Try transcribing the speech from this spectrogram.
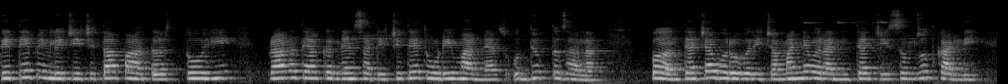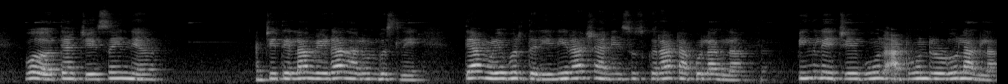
तेथे पिंगलेची चिता पाहतच तोही प्राणत्याग करण्यासाठी चितेत उडी मारण्यास उद्युक्त झाला. पण त्याच्या बरोबरीच्या मान्यवरांनी त्याची समजूत काढली व त्याचे सैन्य चितेला वेढा घालून बसले. त्यामुळे भरतरी निराशाने सुस्करा टाकू लागला. पिंगलेचे गुण आठवून रडू लागला.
